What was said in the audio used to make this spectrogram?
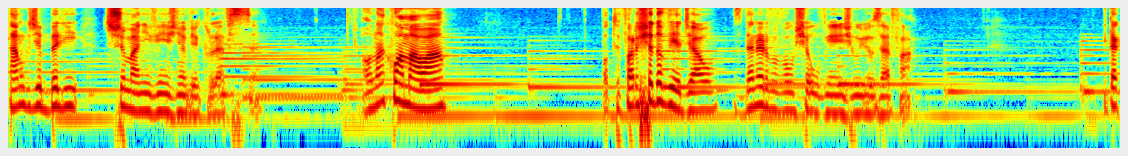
tam gdzie byli trzymani więźniowie królewscy. Ona kłamała, Potyfar się dowiedział, zdenerwował się, uwięził Józefa tak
